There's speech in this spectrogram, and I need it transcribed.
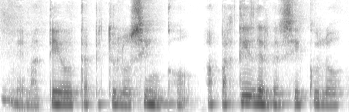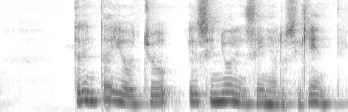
de Mateo capítulo 5, a partir del versículo 38, el Señor enseña lo siguiente.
